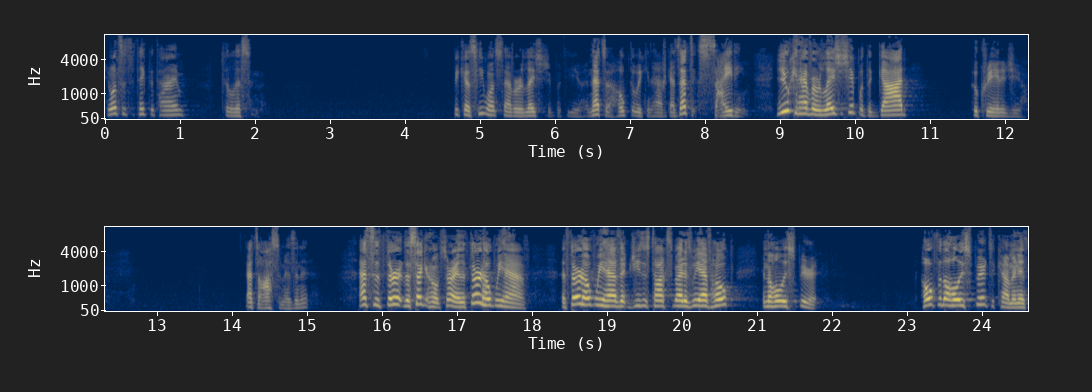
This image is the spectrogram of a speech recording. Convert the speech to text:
He wants us to take the time to listen because he wants to have a relationship with you. And that's a hope that we can have, guys. That's exciting. You can have a relationship with the God who created you. That's awesome, isn't it? That's the third the second hope, sorry. And the third hope we have. The third hope we have that Jesus talks about is we have hope in the Holy Spirit. Hope for the Holy Spirit to come. And as,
